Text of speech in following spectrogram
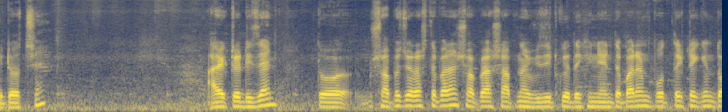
এটা হচ্ছে আরেকটা ডিজাইন। তো শপে চলে আসতে পারেন শপে আসে আপনার ভিজিট করে দেখে নিয়ে নিতে পারেন। প্রত্যেকটা কিন্তু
